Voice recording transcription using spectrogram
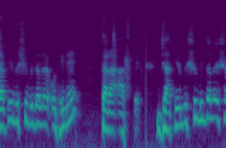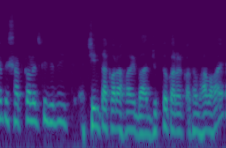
জাতীয় বিশ্ববিদ্যালয়ের অধীনে তারা আসবে। জাতীয় বিশ্ববিদ্যালয়ের সাথে সাত কলেজকে যদি চিন্তা করা হয় বা যুক্ত করার কথা ভাবা হয়,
